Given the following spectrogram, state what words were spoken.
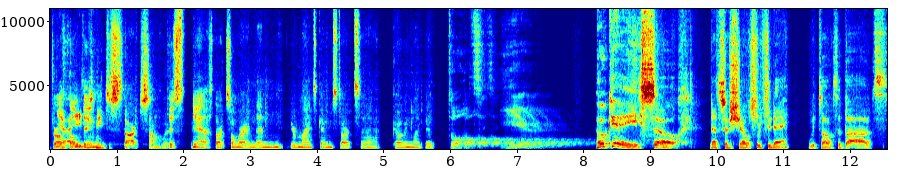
draw yeah, you just need to start somewhere. Just yeah, start somewhere, and then your mind can start uh, going like that. Okay, so that's our show for today. We talked about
